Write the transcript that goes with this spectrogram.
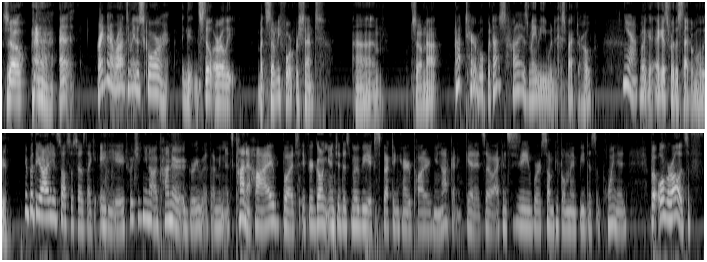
So, right now, Rotten Tomatoes score it's still early, but seventy four percent. Um, so not not terrible, but not as high as maybe you would expect or hope. Yeah. But I guess for this type of movie, Yeah, but the audience also says like 88, which, you know, I kind of agree with. I mean, it's kind of high, but if you're going into this movie expecting Harry Potter, you're not going to get it. So I can see where some people might be disappointed. But overall, it's a, f-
